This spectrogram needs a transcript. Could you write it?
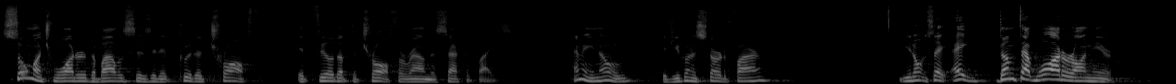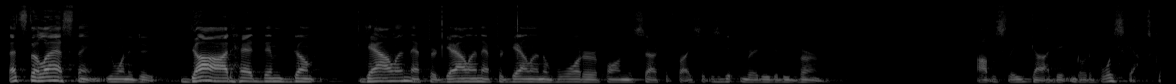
So much water, the Bible says that it put a trough, it filled up the trough around the sacrifice. How many know if you're going to start a fire, you don't say, hey, dump that water on here. That's the last thing you want to do. God had them dump gallon after gallon after gallon of water upon the sacrifice. It was getting ready to be burned. Obviously, God didn't go to Boy Scout school.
